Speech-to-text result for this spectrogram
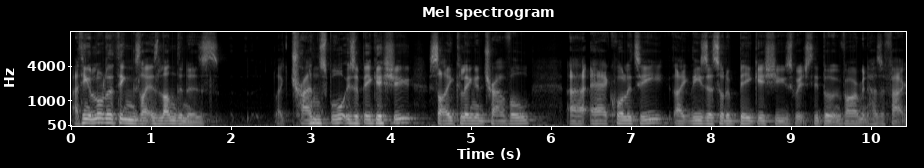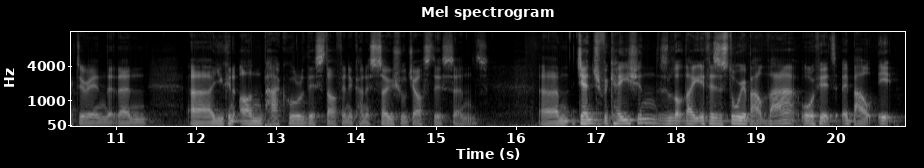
I think a lot of the things like as Londoners, like transport is a big issue, cycling and travel, uh, air quality. Like these are sort of big issues which the built environment has a factor in. That then uh, you can unpack all of this stuff in a kind of social justice sense. Um, gentrification. There's a lot like if there's a story about that, or if it's about it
